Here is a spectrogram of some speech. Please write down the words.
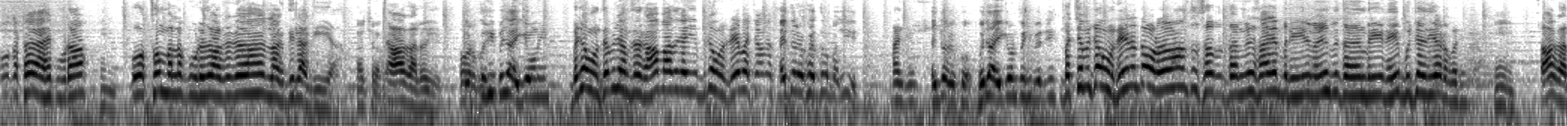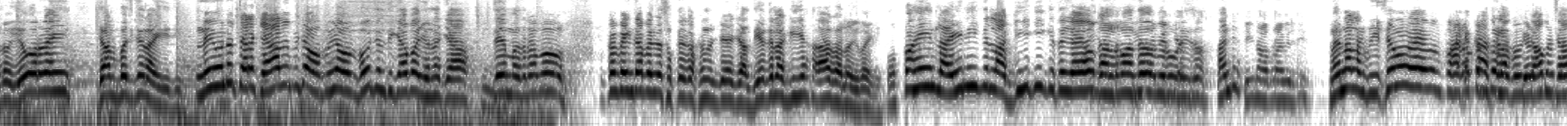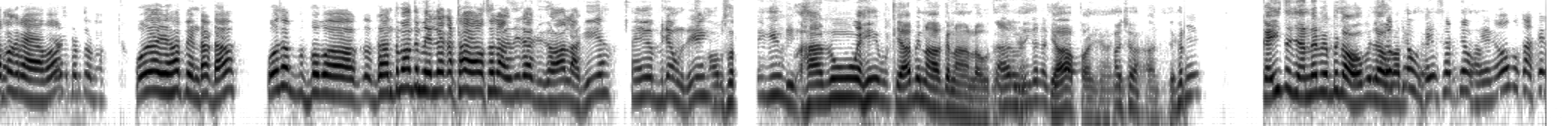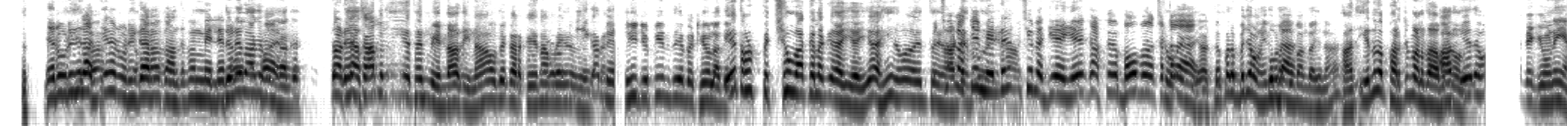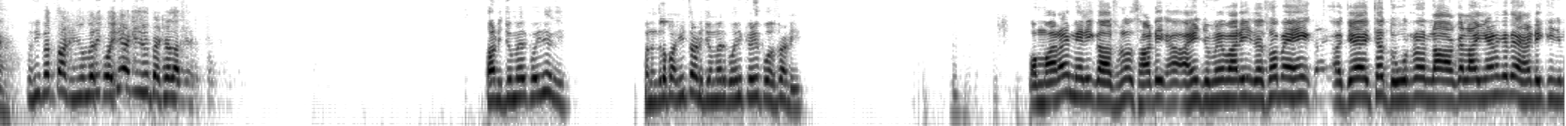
ਉਹ ਇਕੱਠਾ ਹੋਇਆ ਸੀ ਕੂੜਾ ਉੱਥੋਂ ਮਤਲਬ ਕੂੜੇ ਤੋਂ ਅੱਗ ਲੱਗਦੀ ਲੱਗੀ ਆ। ਅੱਛਾ। ਆਹ ਗੱਲ ਹੋਈ ਹੋਰ ਤੁਸੀਂ ਭਜਾਈ ਕਿਉਂ ਨਹੀਂ? ਤੇ ਬੁਝਾਉਂਦੇ ਗਾਂ ਵੱਧ ਗਈ ਬੁਝਾਉਣ ਦੇ ਬੱਚਿਆਂ ਦੇ। ਇੱਧਰ ਵੇਖੋ ਇੱਧਰ ਭਾਜੀ। ਹਾਂਜੀ। ਇੱਧਰ ਵੇਖੋ ਭਜਾਈ ਕਿਉਂ ਤੁਸੀਂ ਵੀਰ ਜੀ? ਬੱਚੇ ਬੁਝਾਉਂਦੇ ਨੇ ਦੌੜਦਾ ਤੂੰ ਸਭ ਦਮੇ ਸਾਰੇ ਮਰੀਜ਼ ਨਹੀਂ ਦਮੇ ਮਰੀਜ਼ ਨਹੀਂ ਬੁਝਾਉਂਦੀ ਹੜ ਕੋਲ ਹੂੰ। ਆਹ ਗੱਲ ਹੋਈ ਹੋਰ ਅਸੀਂ ਜਾਨ ਬਚ ਕੇ ਲਾਈ ਜੀ। ਨਹੀਂ ਉਹਨੇ ਤੇਰਾ ਕਿਹਾ ਵੀ ਬੁਝਾਓ ਬੁਝਾਓ ਬਹੁਤ ਜਲਦੀ ਕਿਹਾ ਭਾਈ ਉਹਨੇ ਕਿਹਾ। ਤੇ ਮਤਲਬ ਕੋਈ ਪੈਂਦਾ ਪੈਂਦਾ ਸੁੱਕੇ ਕੱਖ ਨੂੰ ਜੇ ਜਲਦੀ ਅੱਗ ਲੱਗੀ ਆ ਆਹ ਗੱਲ ਹੋਈ ਭਾਈ। ਉਹ ਅਸੀਂ ਲਾਈ ਨਹੀਂ ਤੇ ਲੱਗੀ ਕੀ ਕਿਤੇ ਜਾਇਆ ਉਹ ਗੰਦ ਬੰਦ ਰੋੜੀ ਤੋਂ। ਹਾਂਜੀ। ਕੀ ਨਾਮ ਆਪਣਾ ਵੀਰ ਜੀ? ਮੈਂ ਨਾਲ ਲਖਬੀਰ ਸਿੰਘ ਉਹ ਸਾਡੇ ਘਰ ਕੋਲ ਕੋਈ ਚਾਹ ਚਾਹ ਪਕਰਾਇਆ ਵਾ। ਉਹਦਾ ਇਹ ਪਿੰਡ ਸਾਡਾ। ਉਹਦਾ ਗੰਦਮੰਦ ਮੇਲੇ ਇਕੱਠਾ ਆਇਆ ਉੱਥੇ ਲੱਗਦੀ ਲੱਗੀ ਗਾਂ ਲੱਗੀ ਆ। ਅਸੀਂ ਬੁਝਾਉਂਦੇ ਆ। ਅਫਸਰ ਜੀ ਸਾਨੂੰ ਅਸੀਂ ਕਿਹਾ ਵੀ ਨਾ ਅੱਗ ਨਾ ਲਾਓ ਆਹ ਰੂੜੀ ਤਾਂ। ਕਿਹਾ ਆਪਾਂ। ਅੱਛਾ। ਤੇ ਫਿਰ ਕਈ ਤਾਂ ਜਾਣੇ ਵੀ ਬੁਝਾਓ ਬੁਝਾਓ ਸਭ ਬੁਝਾਉਂਦੇ ਸਭ ਨੇ। ਉਹ ਕਾਕੇ ਇਹ ਰੂੜੀ ਦੀ ਲੱਗਦੀ ਨਾ ਰੂੜੀ ਕਰਨ ਗੰਦ ਪੇ ਮੇਲੇ ਜਿਹੜੇ ਲਾ ਕੇ ਬੁਝਾ ਕੇ ਤੁਹਾਡੇ ਕੱਲ ਜੀ ਇੱਥੇ ਮੇਲਾ ਸੀ ਨਾ ਉਹਦੇ ਕਰਕੇ ਨਾ ਮੈਂ- ਤੁਸੀਂ ਡਿਊਟੀ ਤੇ ਬੈਠੇ ਹੋ ਲੱਗੇ। ਇਹ ਤਾਂ ਹੁਣ ਪਿੱਛੋਂ ਅੱਗ ਲਗਾਈ ਆਈ ਆ ਅਸੀਂ ਇੱਥੇ ਲੱਗੇ ਮੇਲੇ ਦੇ ਪਿੱਛੇ ਲੱਗੇ ਆਈ ਇਹ ਕਾਕੇ ਬਹੁਤ ਹੋਇਆ। ਤੇ ਪਰ ਭਜਾਉਣੀ ਤਾਂ ਬੰਦਾ ਸੀ ਨਾ। ਹਾਂਜੀ ਇਹਨਾਂ ਦਾ ਫਰਜ਼ ਬਣਦਾ ਆ ਵਾ ਇਹ ਤਾਂ ਕਿਉਂ ਨਹੀਂ ਆ? ਤੁਸੀਂ ਫਿਰ ਤੁਹਾਡੀ ਜ਼ਿੰਮੇਵਾਰੀ ਕੋਈ ਨਹੀਂ ਹੈਗੀ ਤੁਸੀਂ ਬੈਠੇ ਲੱਗੇ। ਤੁਹਾਡੀ ਜ਼ਿੰਮੇਵਾਰੀ ਕੋਈ ਨਹੀਂ ਹੈਗੀ? ਮਨਿੰਦਰ ਭਾਜੀ ਤੁਹਾਡੀ ਜ਼ਿੰਮੇਵਾਰੀ ਕੋਈ ਨਹੀਂ ਕਿਹੜੀ ਪੋਸਟ ਤੁਹਾਡੀ? ਉਹ ਮਹਾਰਾਜ ਮੇਰੀ ਗੱਲ ਸੁਣੋ ਸਾਡੀ ਅਸੀਂ ਜ਼ਿੰਮੇਵਾਰੀ ਦੱਸੋ ਮੈਂ ਜੇ ਇੱਥੇ ਦੂਰ ਲਾ ਅੱਗ ਲਾਈ ਜਾਣਗੇ ਤੇ ਸਾਡੀ ਕੀ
